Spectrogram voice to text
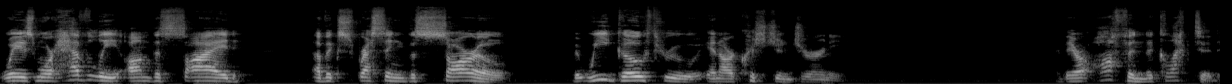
weighs more heavily on the side of expressing the sorrow that we go through in our Christian journey. They are often neglected.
